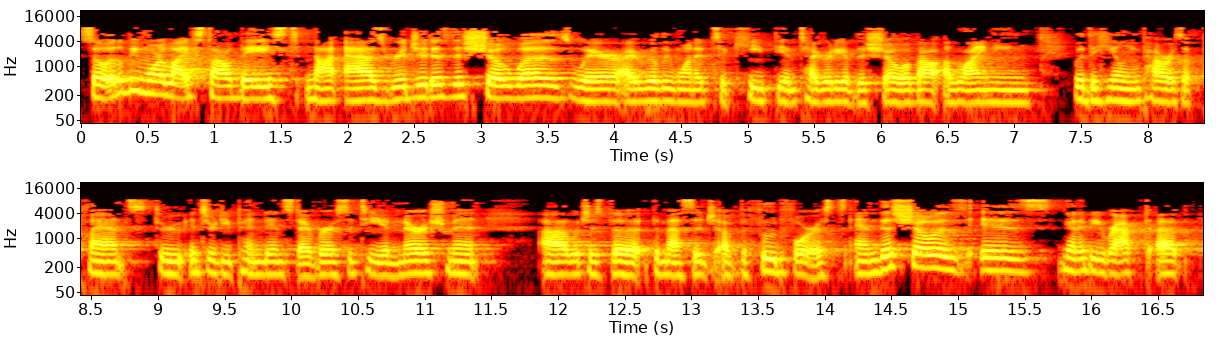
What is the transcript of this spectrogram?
So it'll be more lifestyle based, not as rigid as this show was, where I really wanted to keep the integrity of the show about aligning with the healing powers of plants through interdependence, diversity, and nourishment, uh, which is the, the message of the food forests. And this show is, is going to be wrapped up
